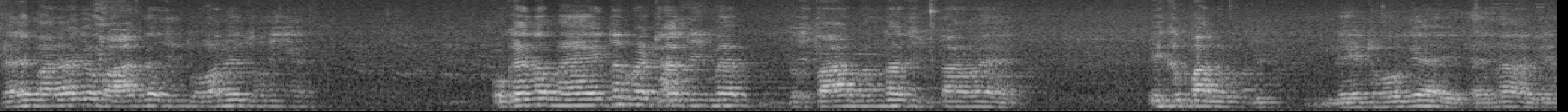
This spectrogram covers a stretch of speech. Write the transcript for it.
ਕਹਿੰਦੇ, ਮਹਾਰਾਜ, ਜੋ ਬਾਤ ਦਾ ਸੀ ਦੋਹਾਂ ਨੇ ਸੁਣੀ ਹੈ। ਉਹ ਕਹਿੰਦਾ, ਮੈਂ ਇੱਧਰ ਬੈਠਾ ਸੀ, ਮੈਂ ਦਸਤਾਰ ਬੰਦਾ ਸੀ, ਤਾਂ ਮੈਂ ਇੱਕ ਪਲ ਲੇਟ ਹੋ ਗਿਆ, ਇਹ ਪਹਿਲਾਂ ਆ ਗਿਆ।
